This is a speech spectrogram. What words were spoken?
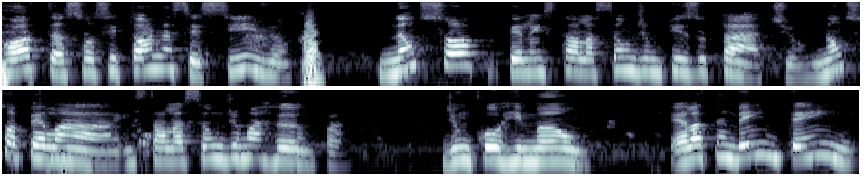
rota só se torna acessível não só pela instalação de um piso tátil, não só pela instalação de uma rampa, de um corrimão, ela também tem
